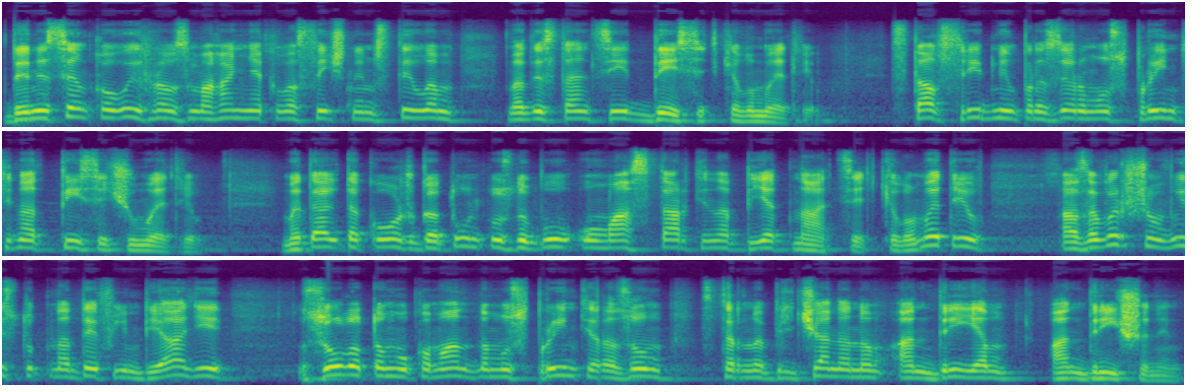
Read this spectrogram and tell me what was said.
Денисенко виграв змагання класичним стилем на дистанції 10 кілометрів. Став срібним призером у спринті на 1000 метрів. Медаль такого ж гатунку здобув у мас-старті на 15 кілометрів, а завершив виступ на Дефлімпіаді золотом у командному спринті разом з тернопільчанином Андрієм Андрішиним.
